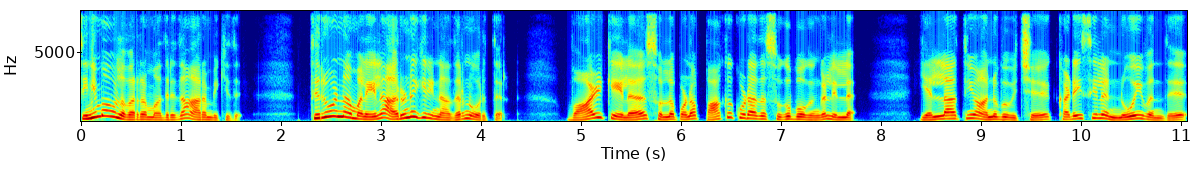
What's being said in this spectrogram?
சினிமாவுல வர்ற மாதிரி தான் ஆரம்பிக்குது. திருவண்ணாமலையில அருணகிரிநாதர்னு ஒருத்தர். வாழ்க்கையில சொல்லப்போனா பார்க்கக்கூடாத சுகபோகங்கள் இல்ல. எல்லாத்தையும் அனுபவிச்சு கடைசியில் நோய் வந்து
